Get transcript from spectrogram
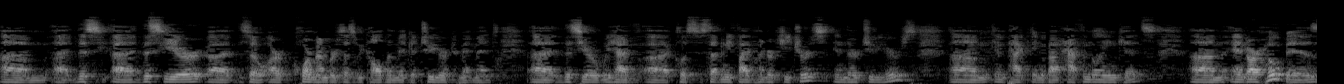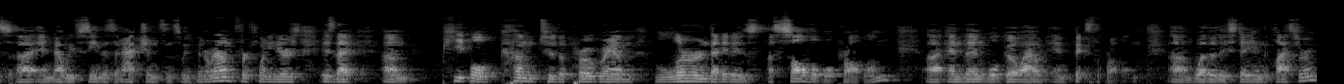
Um, uh, this uh, this year, uh, so our core members, as we call them, make a two-year commitment. this year, we have close to 7,500 teachers in their two years, um, impacting about half a million kids. Um, and our hope is, uh, and now we've seen this in action since we've been around for 20 years, is that um, people come to the program, learn that it is a solvable problem, uh, and then will go out and fix the problem, um, whether they stay in the classroom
